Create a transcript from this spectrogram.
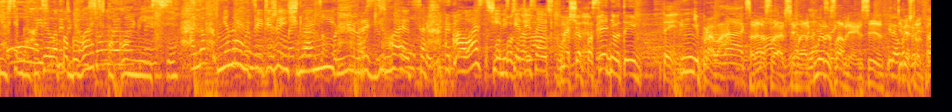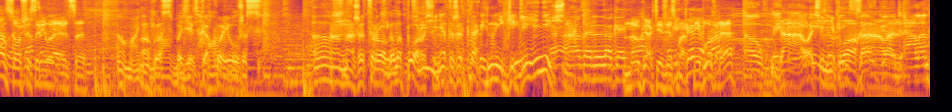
Я всегда хотела побывать в таком месте. Мне нравятся эти женщины, они раздеваются, а у вас челюсти отвисают. Насчет последнего ты не права. Расслабься, Марк, мы расслабляемся. Тебе что, танцовщица не нравится? О, Господи, какой ужас. Она же трогала поручень, это же так не гигиенично. Ну как тебе здесь, Марк, неплохо, да? Да, очень неплохо, Алан.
